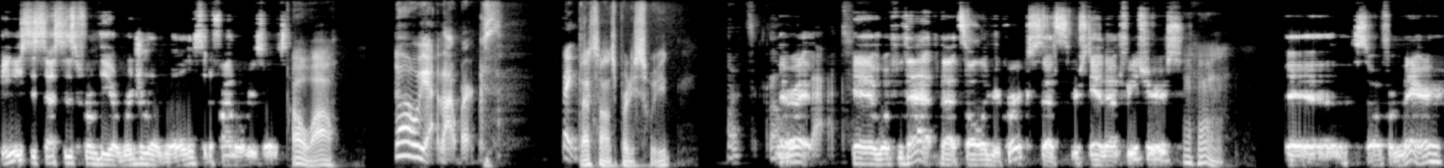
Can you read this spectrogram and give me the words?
any successes from the original roll to the final result. Oh, wow. Oh yeah, that works. Thank That sounds pretty sweet. Let's go All right. with that. And with that, that's all of your quirks. That's your standout features. hmm And so from there,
